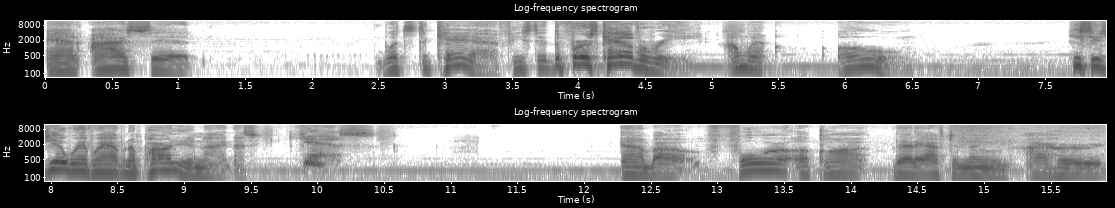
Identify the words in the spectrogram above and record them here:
And I said, "What's the Cav?" He said, "The First Cavalry." I went, "Oh." He says, "Yeah, we're, we're having a party tonight." And I said, "Yes." And about four o'clock that afternoon, I heard,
